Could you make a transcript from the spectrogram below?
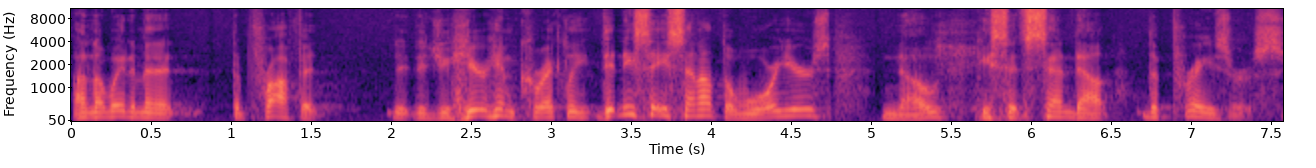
Oh, now, wait a minute. The prophet, did, did you hear him correctly? Didn't he say send out the warriors? No, he said send out the praisers.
